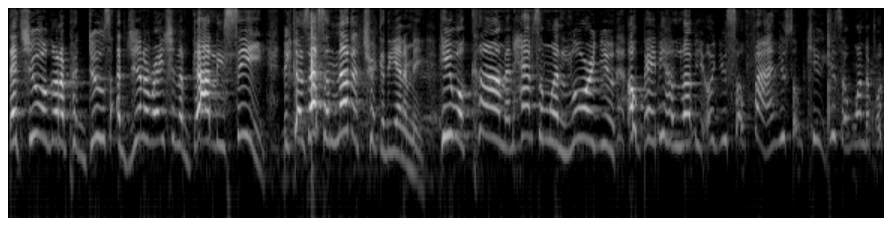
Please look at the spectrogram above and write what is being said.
that you are going to produce a generation of godly seed because that's another trick of the enemy. He will come and have someone lure you. Oh, baby, I love you. Oh, you're so fine. You're so cute. You're so wonderful.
